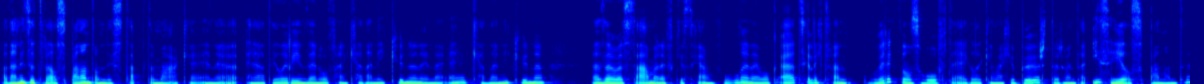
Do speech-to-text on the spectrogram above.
Maar dan is het wel spannend om die stap te maken. En hij, hij had heel erg in zijn hoofd van, ik ga dat niet kunnen en eh, ik ga dat niet kunnen. En zijn we samen even gaan voelen en hebben we ook uitgelegd van, hoe werkt ons hoofd eigenlijk en wat gebeurt er? Want dat is heel spannend. Hè?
